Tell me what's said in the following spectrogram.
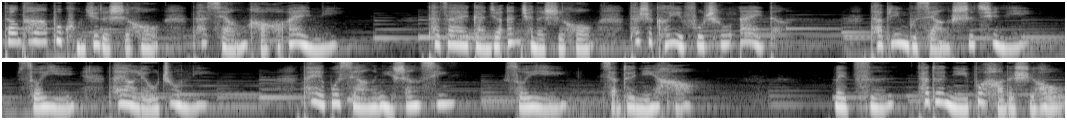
当他不恐惧的时候，他想好好爱你；他在感觉安全的时候，他是可以付出爱的。他并不想失去你。所以他要留住你，他也不想你伤心，所以想对你好。每次他对你不好的时候，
